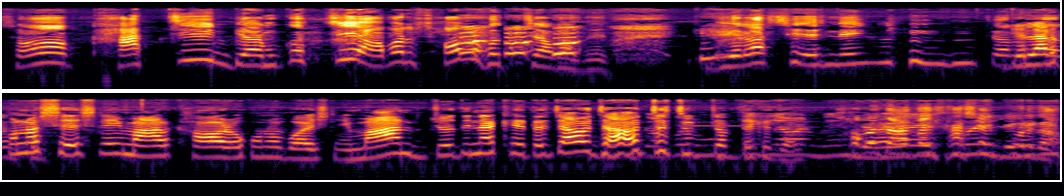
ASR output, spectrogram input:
সব খাচ্ছি ব্যায়াম করছি আবার সব হচ্ছে আমাদের। জেলা শেষ নেই। গেলার কোনো শেষ নেই মার খাওয়ারও কোনো বয়স নেই। মা যদি না খেতে চাও যা হচ্ছে চুপচাপ থেকে যাও। সবাই তাড়াতাড়ি সাবস্ক্রাইব করে দাও।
